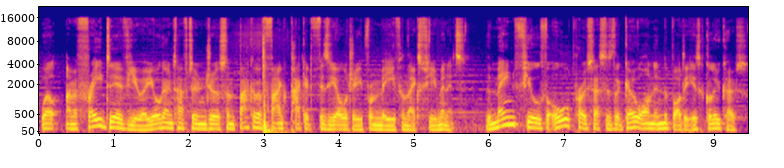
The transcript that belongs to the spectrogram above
Well, I'm afraid, dear viewer, you're going to have to endure some back of a fag packet physiology from me for the next few minutes. The main fuel for all processes that go on in the body is glucose,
